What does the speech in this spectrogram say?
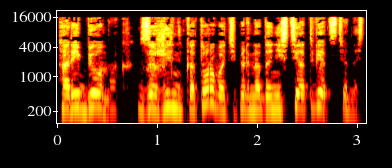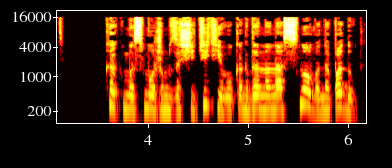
а ребенок, за жизнь которого теперь надо нести ответственность. Как мы сможем защитить его, когда на нас снова нападут?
